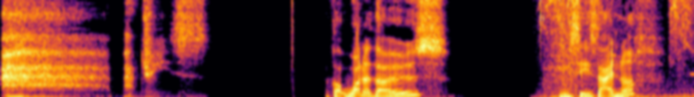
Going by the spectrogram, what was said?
Batteries. I've got one of those. Let me see, is that enough? Uh,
